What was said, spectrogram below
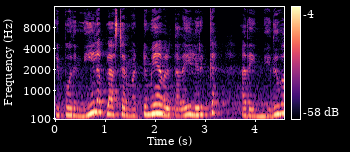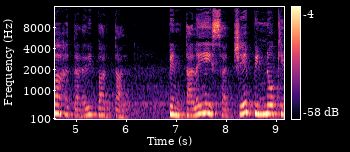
இப்போது நீல பிளாஸ்டர் மட்டுமே அவள் தலையில் இருக்க அதை மெதுவாக தடவி பார்த்தாள். பின் தலையை சற்றே பின்னோக்கி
